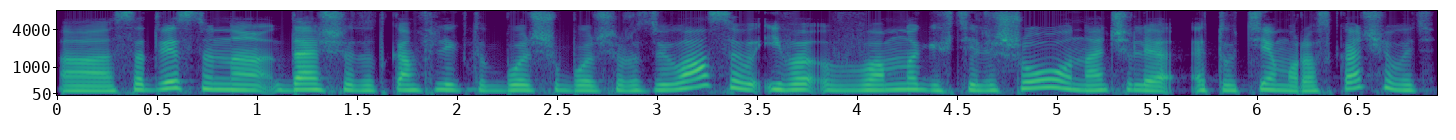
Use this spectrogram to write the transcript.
А, соответственно, дальше этот конфликт больше и больше развивался, и во, многих телешоу начали эту тему раскачивать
